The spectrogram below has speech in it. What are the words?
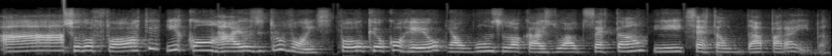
a chuva forte e com raios e trovões. Foi o que ocorreu em alguns locais do Alto Sertão e Sertão da Paraíba.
